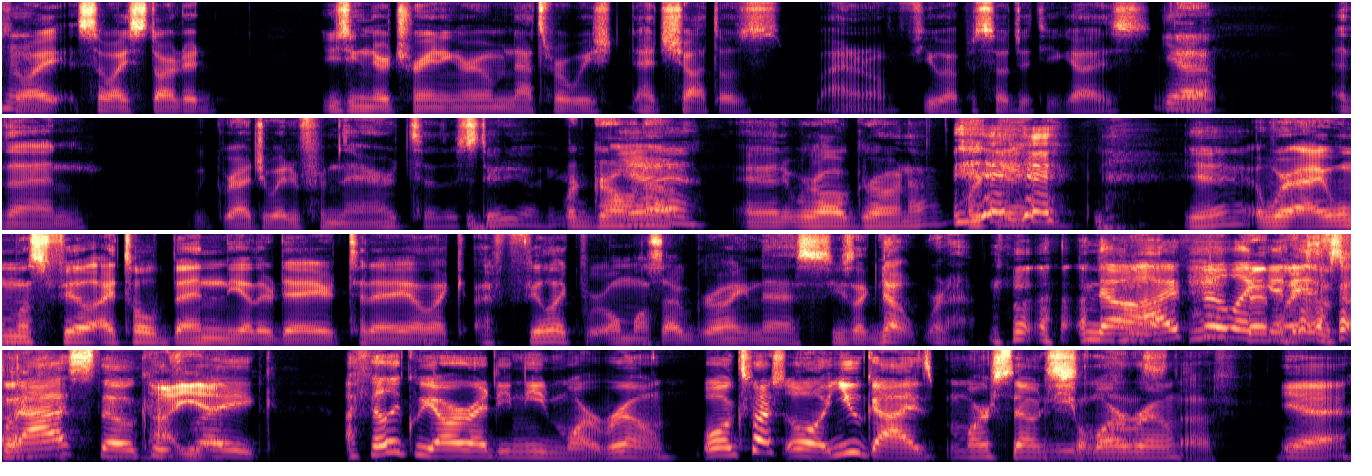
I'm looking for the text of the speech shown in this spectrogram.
So I so I started using their training room. And that's where we sh- had shot those I don't know a few episodes with you guys, yeah. and then we graduated from there to the studio here, We're growing Yeah. up. and we're all growing up. We're getting- yeah, where I almost feel. I told Ben the other day or today, I'm like I feel like we're almost outgrowing this. He's like, "No, we're not." No, I feel like it Like is this one? fast though, because like I feel like we already need more room. Well, especially well, you guys more so It's need a more lot of room. stuff. Yeah,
